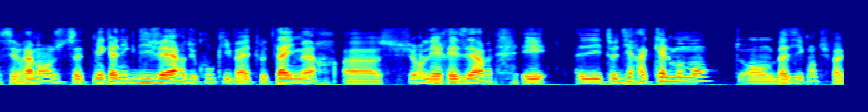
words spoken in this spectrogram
C'est vraiment cette mécanique d'hiver du coup qui va être le timer sur les réserves et, te dire à quel moment, en, basiquement, tu vas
